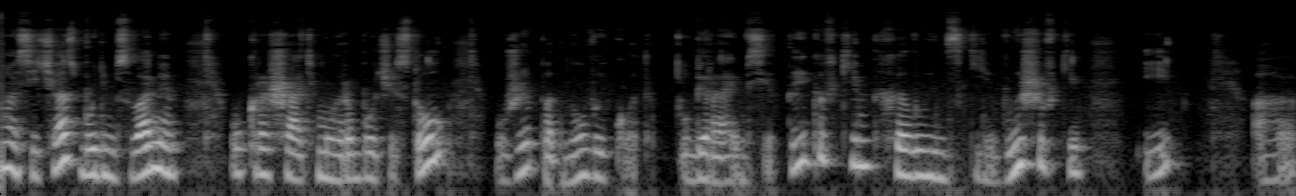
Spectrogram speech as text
Ну, а сейчас будем с вами украшать мой рабочий стол уже под Новый год. Убираем все тыковки, хэллоуинские вышивки и а,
